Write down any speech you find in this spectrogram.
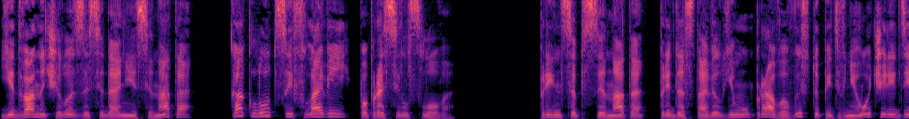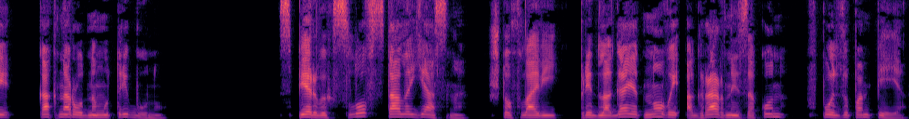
Едва началось заседание Сената, как Луций Флавий попросил слова. Принцип Сената предоставил ему право выступить вне очереди как народному трибуну. С первых слов стало ясно, что Флавий предлагает новый аграрный закон в пользу Помпея.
